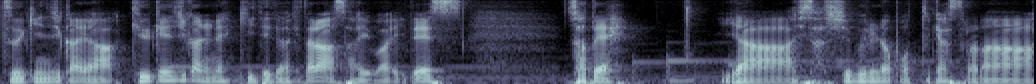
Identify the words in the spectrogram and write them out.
通勤時間や休憩時間にね、聞いていただけたら幸いです。さて、いやー、久しぶりのポッドキャストだな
